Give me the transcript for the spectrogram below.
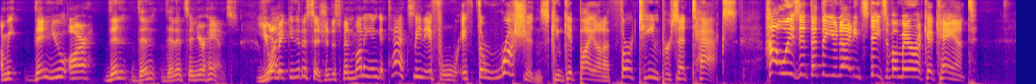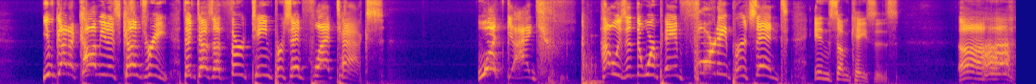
I mean, then you are then then then it's in your hands. You are making the decision to spend money and get taxed. I mean, if if the Russians can get by on a 13% tax, how is it that the United States of America can't? You've got a communist country that does a 13% flat tax. What? I, how is it that we're paying 40% in some cases? Ah,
